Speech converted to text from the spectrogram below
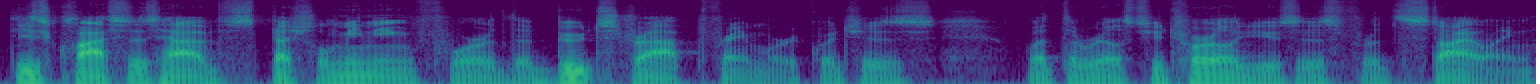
These classes have special meaning for the Bootstrap framework, which is what the Rails tutorial uses for the styling.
